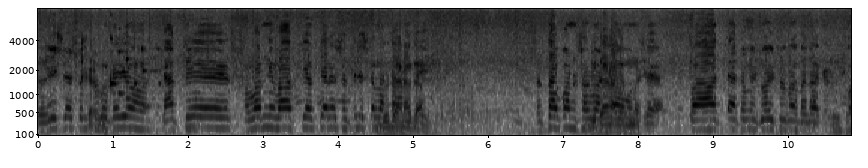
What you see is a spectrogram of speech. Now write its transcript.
રજીસ્ટ્રેશન શરૂ કર્યું. ત્યારથી સવારની વાત કે અત્યારે છત્રીસ કલાક છતાં પણ સર્વર છે. તો આ અત્યારે તમે જોઈ શકો આ બધા ખેડૂતો.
